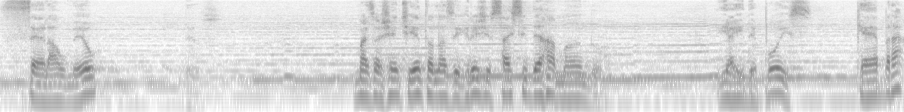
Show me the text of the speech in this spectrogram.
será o meu mas a gente entra nas igrejas e sai se derramando. E aí depois quebra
